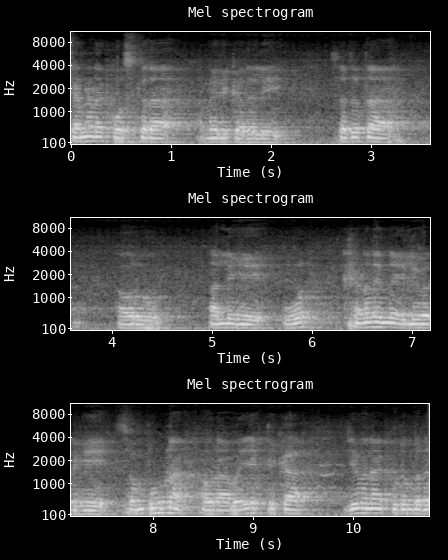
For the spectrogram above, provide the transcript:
ಕನ್ನಡಕ್ಕೋಸ್ಕರ ಅಮೇರಿಕಾದಲ್ಲಿ ಸತತ ಅವರು ಅಲ್ಲಿಗೆ ಓ ಕ್ಷಣದಿಂದ ಇಲ್ಲಿವರೆಗೆ ಸಂಪೂರ್ಣ ಅವರ ವೈಯಕ್ತಿಕ ಜೀವನ, ಕುಟುಂಬದ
